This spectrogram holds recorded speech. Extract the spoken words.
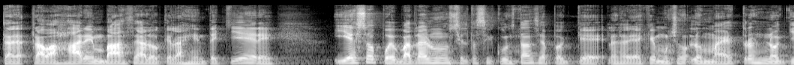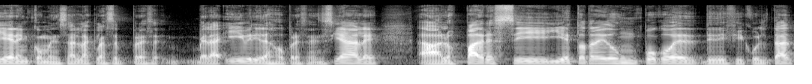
trabajar en base a lo que la gente quiere. Y eso pues va a traer unas ciertas circunstancias porque la realidad es que muchos los maestros no quieren comenzar las clases híbridas o presenciales. A los padres sí, y esto ha traído un poco de, dificultad,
